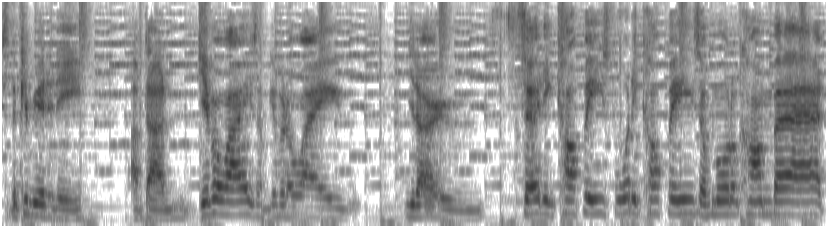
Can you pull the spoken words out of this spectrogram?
to the community. I've done giveaways. I've given away, you know, 30 copies, 40 copies of Mortal Kombat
